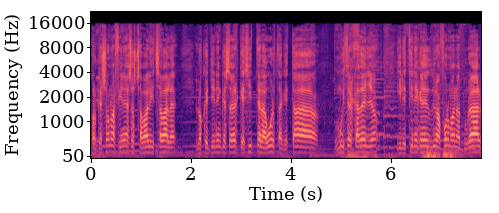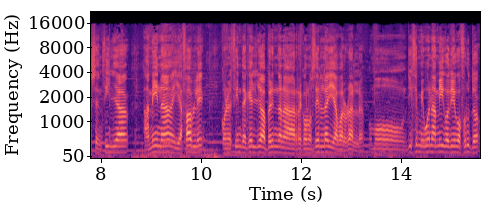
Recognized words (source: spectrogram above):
porque son al final esos chavales y chavales los que tienen que saber que existe la huerta que está muy cerca de ellos y les tiene que ir de una forma natural, sencilla, amena y afable, con el fin de que ellos aprendan a reconocerla y a valorarla. Como dice mi buen amigo Diego Fruto,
